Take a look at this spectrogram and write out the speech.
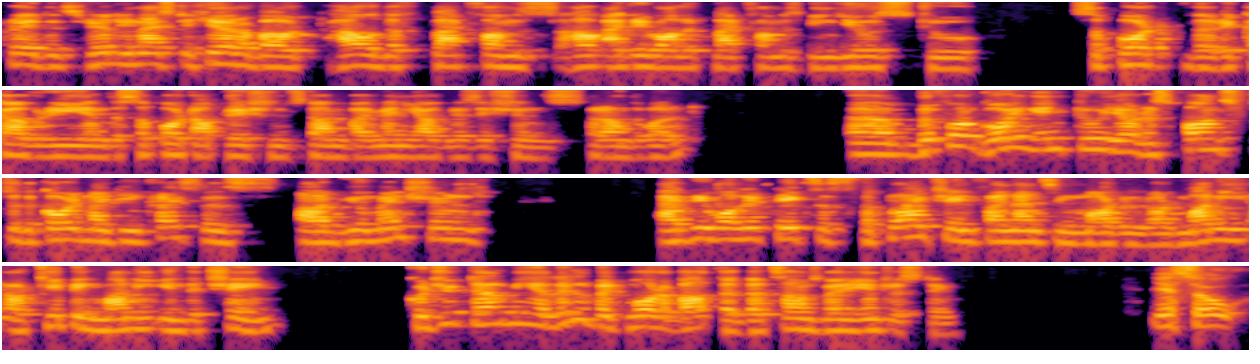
Great. It's really nice to hear about how the platforms, how AgriWallet platform is being used to support the recovery and the support operations done by many organizations around the world. Uh, before going into your response to the COVID 19 crisis, uh, you mentioned AgriWallet takes a supply chain financing model or money or keeping money in the chain. Could you tell me a little bit more about that? That sounds very interesting. Yeah, so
